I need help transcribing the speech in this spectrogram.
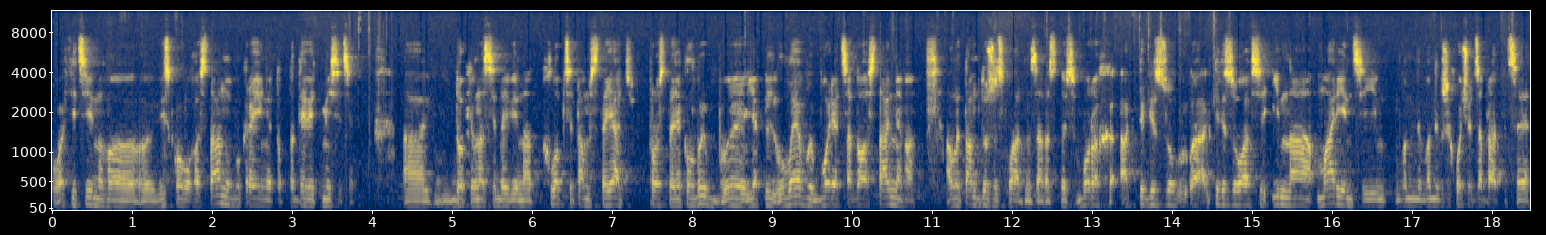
офіційного військового стану в Україні, тобто 9 місяців. Доки в нас іде війна, хлопці там стоять просто як лви, як леви, борються до останнього, але там дуже складно зараз. Тобто ворог активізу, активізувався і на Мар'їнці, і вони, вони вже хочуть забрати це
